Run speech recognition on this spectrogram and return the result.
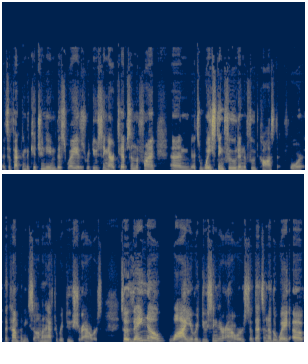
it's affecting the kitchen team this way, is reducing our tips in the front, and it's wasting food and the food cost for the company. So I'm going to have to reduce your hours. So they know why you're reducing their hours. So that's another way of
